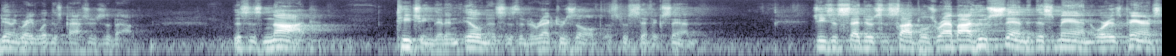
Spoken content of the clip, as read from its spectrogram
denigrate what this passage is about. This is not teaching that an illness is the direct result of specific sin. Jesus said to his disciples, Rabbi, who sinned this man or his parents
